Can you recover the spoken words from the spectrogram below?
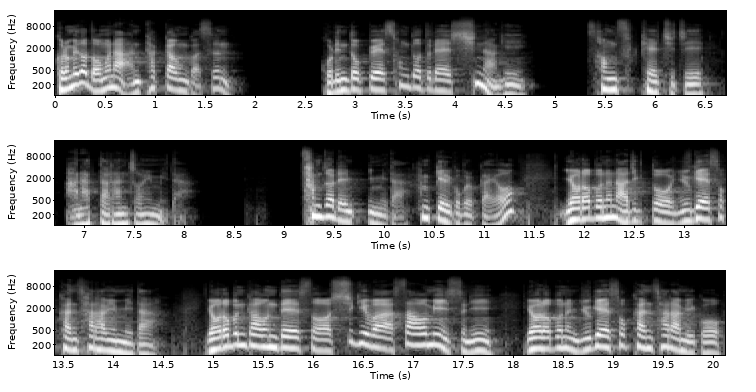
그럼에도 너무나 안타까운 것은 고린도 교회 성도들의 신앙이 성숙해지지 않았다란 점입니다. 3절입니다. 함께 읽어볼까요? 여러분은 아직도 육에 속한 사람입니다. 여러분 가운데에서 시기와 싸움이 있으니 여러분은 육에 속한 사람이고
